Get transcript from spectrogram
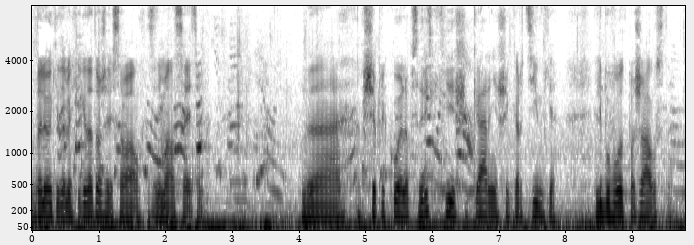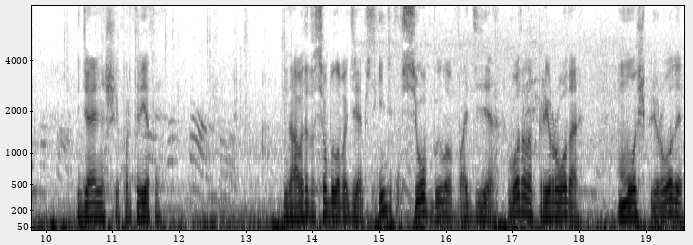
далекий-далекий, когда тоже рисовал, занимался этим. Да, вообще прикольно. Посмотрите, какие шикарнейшие картинки. Либо вот, пожалуйста, идеальнейшие портреты. Да, вот это все было в воде. Прикиньте, все было в воде. Вот она природа, мощь природы.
